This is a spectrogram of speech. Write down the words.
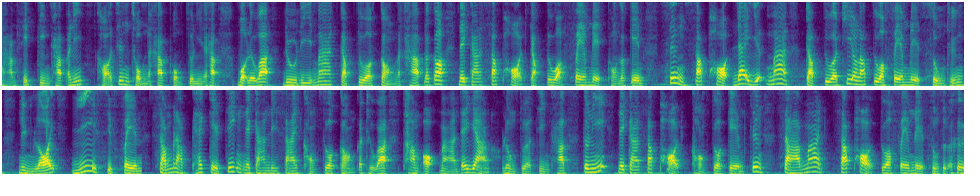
30 จริงครับ อันนี้ขอชื่นชมนะครับ ผมตัวนี้นะครับ บอกเลยว่าดูดีมากกับตัวกล่องนะครับ แล้วก็ในการซัพพอร์ตกับตัวเฟรมเรทของตัวเกม ซึ่งซัพพอร์ตได้เยอะมากกับตัวที่รองรับตัวเฟรมเรทสูงถึง 120 เฟรม สำหรับแพคเกจจิ้งในการดีไซน์ของตัวกล่องก็ถือว่าทำออกมาได้อย่างลงตัวจริงครับ ตัวนี้ในการซัพพอร์ตของตัวเกม ซึ่งสามารถซัพพอร์ตตัวเฟรมเรทสูงสุดก็คือ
